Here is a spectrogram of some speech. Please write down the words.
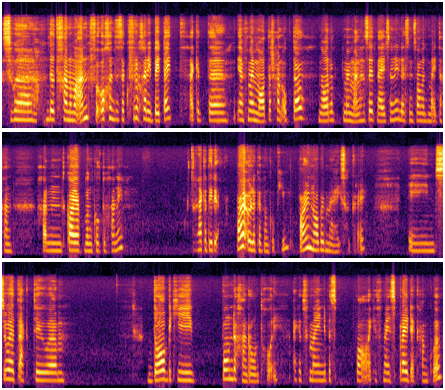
So dit gaan nou maar aan. Vanoggend is ek vroeg uit die bed uit. Ek het uh, een van my maters gaan optel nadat my man gesê het hy is nou nie lus om saam met my te gaan gaan kajak winkel toe gaan nie. En ek het hierdie baie oulike winkeltjie baie naby my huis gekry. En so het ek toe ehm um, daar 'n bietjie ponde gaan rondgooi. Ek het vir my 'n nuwe spaal, ek het vir my 'n spreidek gaan koop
